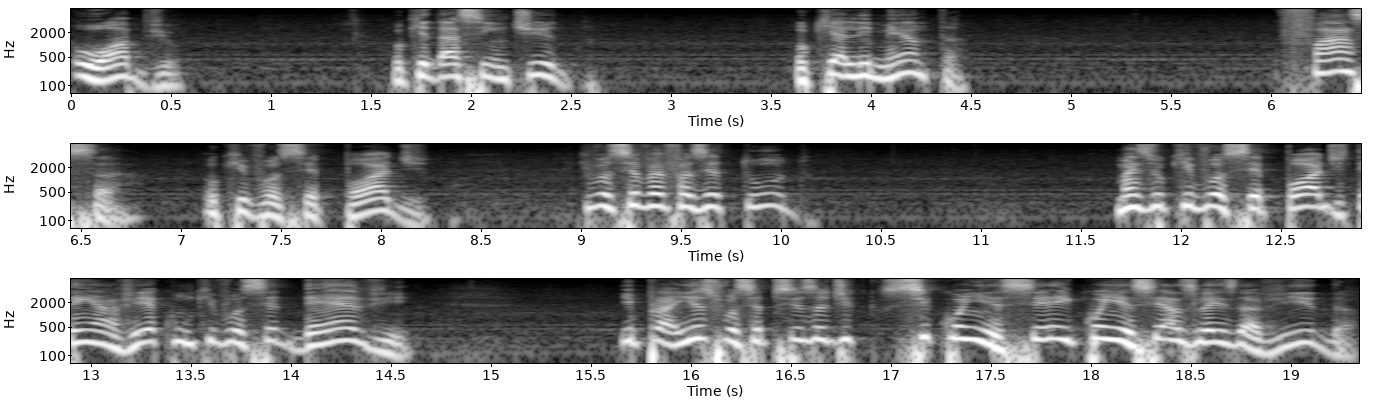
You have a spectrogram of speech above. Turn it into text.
O óbvio, o que dá sentido, o que alimenta. Faça o que você pode, que você vai fazer tudo. Mas o que você pode tem a ver com o que você deve. E para isso você precisa de se conhecer e conhecer as leis da vida,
